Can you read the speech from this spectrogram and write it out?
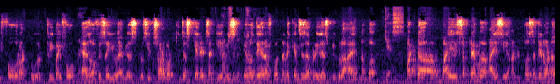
4 or 2 or 3 by 4 Right. as officer you have your so it's not about just cadets and TMEs Absolutely. you know there of course the vacancies are pretty less people are high in number Yes. but uh, by September, I see 100% in order,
